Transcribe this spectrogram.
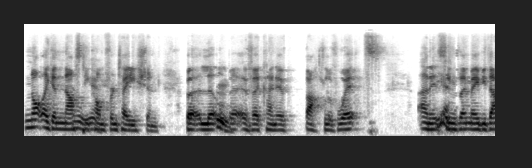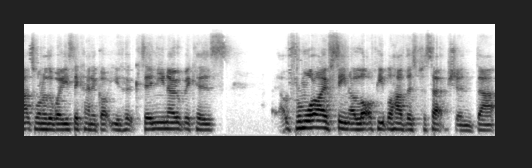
not like a nasty oh, yeah. confrontation, but a little mm. bit of a kind of battle of wits. And it yeah. seems like maybe that's one of the ways they kind of got you hooked in, you know, because from what I've seen, a lot of people have this perception that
